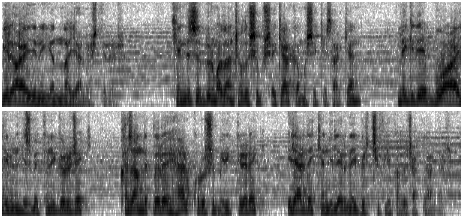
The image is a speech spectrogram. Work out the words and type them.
bir ailenin yanına yerleştirir. Kendisi durmadan çalışıp şeker kamışı keserken, Maggie de bu ailenin hizmetini görecek, kazandıkları her kuruşu biriktirerek ileride kendilerine bir çiftlik alacaklardır.''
